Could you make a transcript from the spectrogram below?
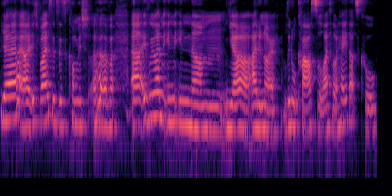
Ja, ja, ich weiß, es ist komisch, aber uh, we were in, in um, yeah, I don't know, Little Castle. I thought, hey, that's cool.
